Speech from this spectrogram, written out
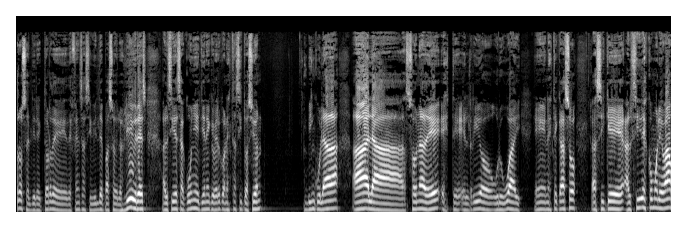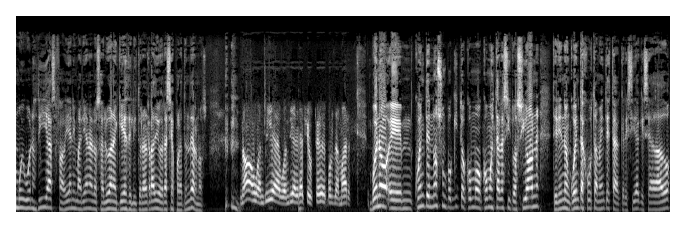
el director de Defensa Civil de Paso de los Libres, Alcides Acuña, y tiene que ver con esta situación vinculada a la zona de este el río Uruguay en este caso. Así que Alcides cómo le va muy buenos días. Fabián y Mariana los saludan aquí desde Litoral Radio. Gracias por atendernos. No buen día buen día. Gracias a ustedes por llamar. Bueno eh, cuéntenos un poquito cómo cómo está la situación teniendo en cuenta justamente esta crecida que se ha dado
